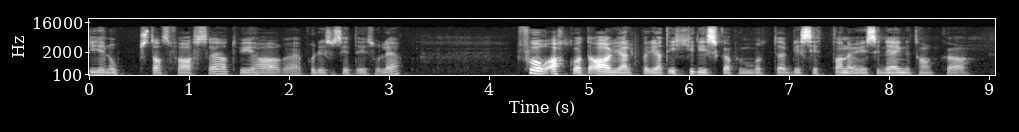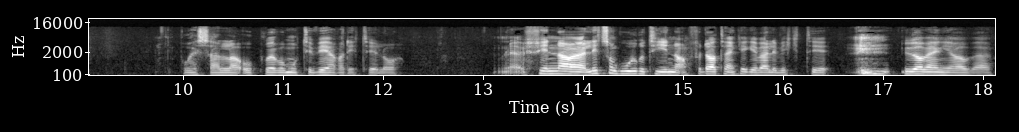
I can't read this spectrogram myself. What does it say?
i en oppstartsfase. At vi har på de som sitter isolert for akkurat å avhjelpe dem, at ikke de skal på en måte bli sittende i sine egne tanker på ei celle, og prøve å motivere dem til å eh, finne litt sånn gode rutiner. For da tenker jeg er veldig viktig, uavhengig av eh,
